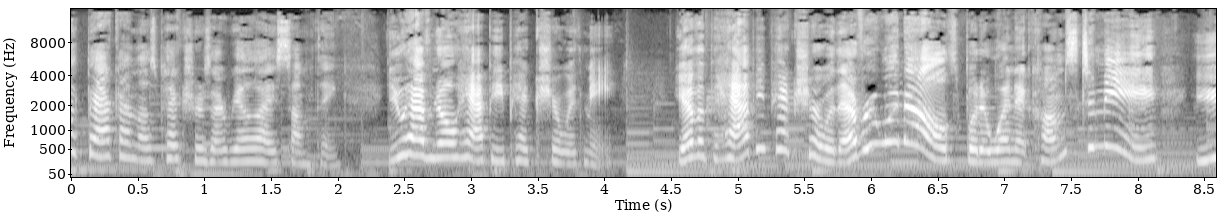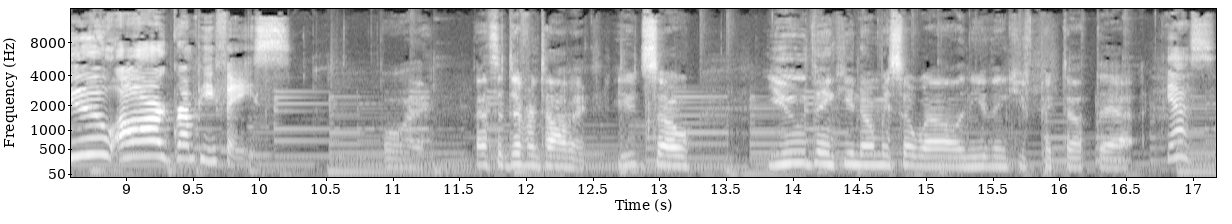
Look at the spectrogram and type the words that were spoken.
look back on those pictures, I realized something. You have no happy picture with me. You have a happy picture with everyone else, but when it comes to me, you are grumpy face. Boy, that's a different topic. You so you think you know me so well and you think you've picked out that. Yes.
